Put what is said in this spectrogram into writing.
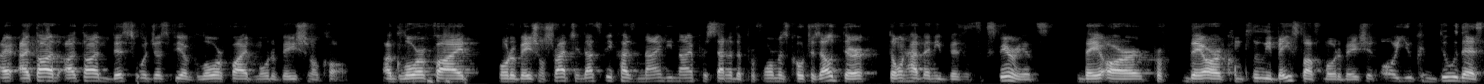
I, I thought i thought this would just be a glorified motivational call a glorified motivational strategy. And that's because 99% of the performance coaches out there don't have any business experience they are they are completely based off motivation. Oh you can do this.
